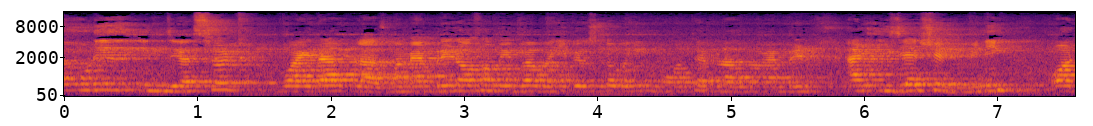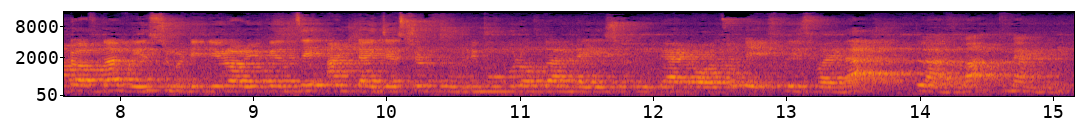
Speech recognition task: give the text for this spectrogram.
food is ingested by the plasma membrane of amoeba वहीं पे उसका वही मौत है plasma membrane and ejection meaning out of the waste material or you can say undigested food removal of the undigested food that also takes place by the plasma membrane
